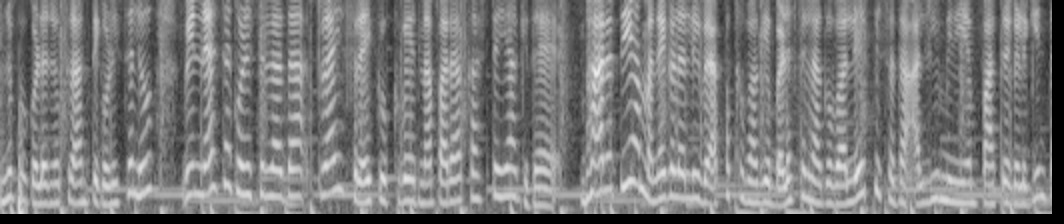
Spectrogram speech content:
ಅನುಭವಗಳನ್ನು ಕ್ರಾಂತಿಗೊಳಿಸಲು ವಿನ್ಯಾಸಗೊಳಿಸಲಾದ ಟ್ರೈ ಫ್ರೈ ಕುಕ್ವೇರ್ನ ಪರಾಕಾಷ್ಠೆಯಾಗಿದೆ. ಭಾರತೀಯ ಮನೆಗಳಲ್ಲಿ ವ್ಯಾಪಕವಾಗಿ ಬಳಸಲಾಗುವ ಲೇಪಿಸದ ಅಲ್ಯೂಮಿನಿಯಂ ಪಾತ್ರೆಗಳಿಗಿಂತ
